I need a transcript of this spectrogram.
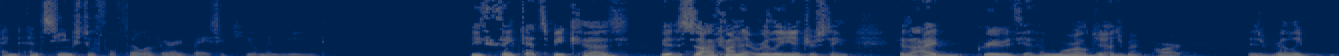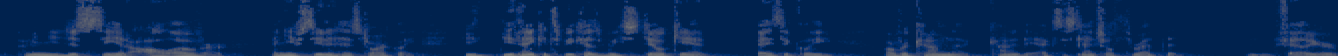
and, and seems to fulfill a very basic human need. Do you think that's because? So I find that really interesting because I agree with you. The moral judgment part is really. I mean, you just see it all over, and you've seen it historically. Do you, do you think it's because we still can't basically overcome the kind of the existential threat that failure?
